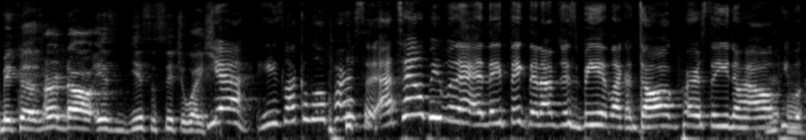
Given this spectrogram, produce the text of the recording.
Because her dog is it's a situation. Yeah, he's like a little person. I tell people that, and they think that I'm just being like a dog person. You know how all uh-uh. people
